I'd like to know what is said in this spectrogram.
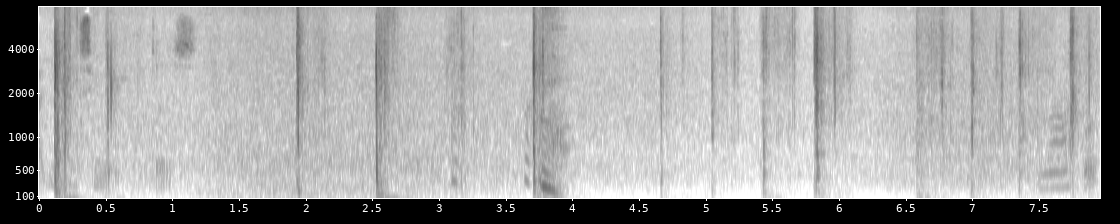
I to see it does. No, but-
